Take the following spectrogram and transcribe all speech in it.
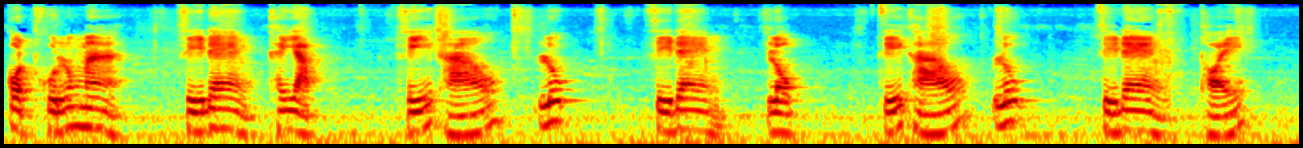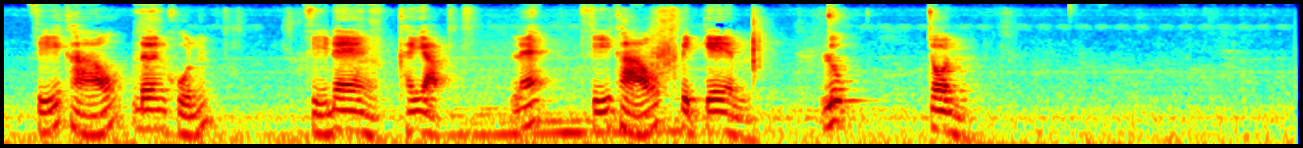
กดขุนลงมา สีแดงขยับ สีขาว ลุก สีแดง หลบ สีขาว ลุก สีแดง ถอย สีขาวเดินขุน สีแดงขยับ และสีขาวปิดเกม ลุกจน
